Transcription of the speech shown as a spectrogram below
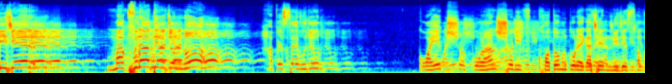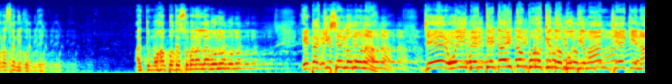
নিজের মাগফিরাতের জন্য হাফেজ সাহেব হুজুর কয়েকশো কোরআন শরীফ খতম করে গেছেন নিজের সবরাসানি করতে। একটু মহাব্বতে সুবহানাল্লাহ বলুন। এটা কিসের নমুনা? যে ওই ব্যক্তিটাই তো প্রকৃত বুদ্ধিমান যে কিনা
